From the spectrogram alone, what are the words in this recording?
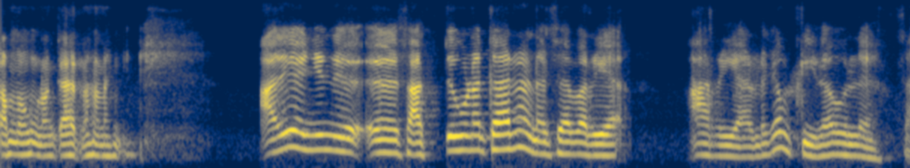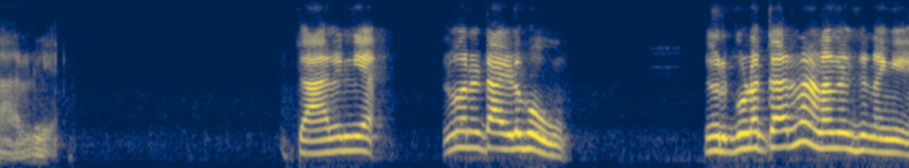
തമ്മ ഗുണക്കാരനാണെങ്കിൽ അത് കഴിഞ്ഞ് സത്ത് ഗുണക്കാരനാണ്. വെച്ചാൽ പറയുക അറിയാണ്ട് ചവിട്ടിയതാവൂല്ലേ സാരല്ല സാരല്ല എന്ന് പറഞ്ഞിട്ട് അയാൾ പോകും നിർഗുണക്കാരനാണെന്ന് വെച്ചിട്ടുണ്ടെങ്കിൽ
